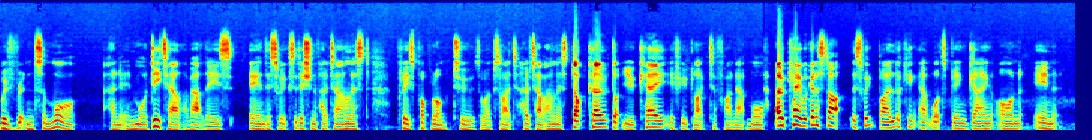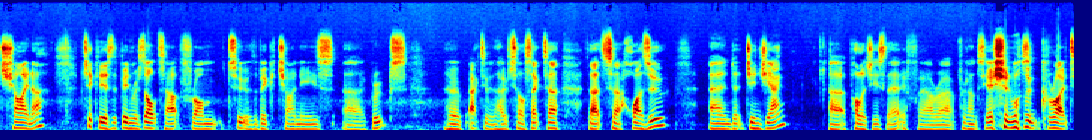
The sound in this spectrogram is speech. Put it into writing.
We've written some more and in more detail about these in this week's edition of Hotel Analyst, please pop along to the website hotelanalyst.co.uk if you'd like to find out more. Okay, we're going to start this week by looking at what's been going on in China, particularly as there's been results out from two of the big Chinese uh, groups who are active in the hotel sector. That's uh, Huazhu and Jinjiang. Uh, apologies there if our uh, pronunciation wasn't quite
